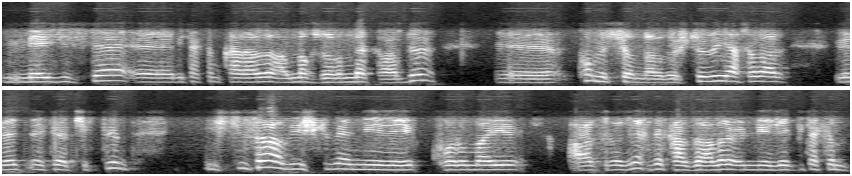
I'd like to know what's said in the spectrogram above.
Mecliste e, bir takım kararlar almak zorunda kaldı. E, komisyonlar oluşturdu. Yasalar yönetmekler çıktı. İşçi sağlığı, iş güvenliğini korumayı artıracak ve kazaları önleyecek bir takım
